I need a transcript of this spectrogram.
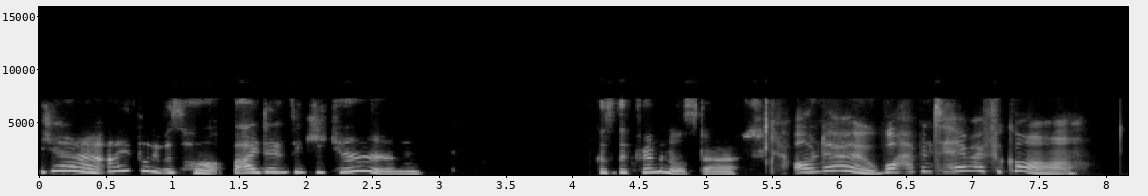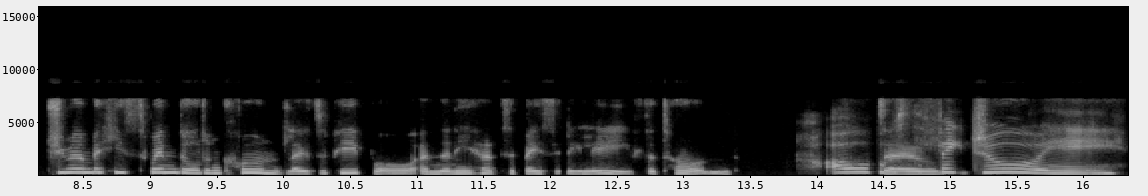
Yeah, I thought it was hot, but I don't think he can because of the criminal stuff. Oh no, what happened to him? I forgot. Do you remember he swindled and conned loads of people, and then he had to basically leave the ton? Oh, because of the fake jewelry.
